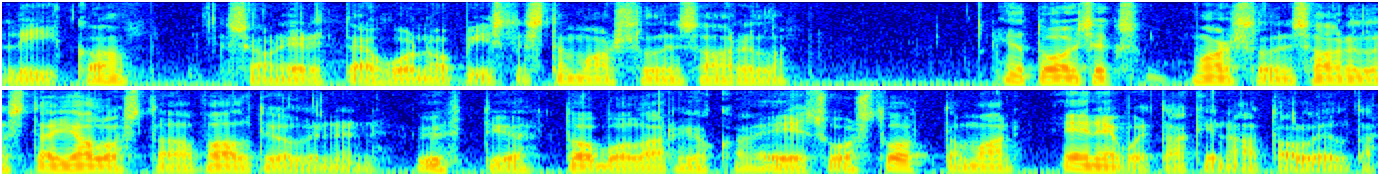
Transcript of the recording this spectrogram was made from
liikaa. Se on erittäin huonoa bisnestä Marshallin saarilla. Ja toiseksi Marshallin saarilla sitä jalostaa valtiollinen yhtiö Tobolar, joka ei suostu ottamaan Enevetakin atollilta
